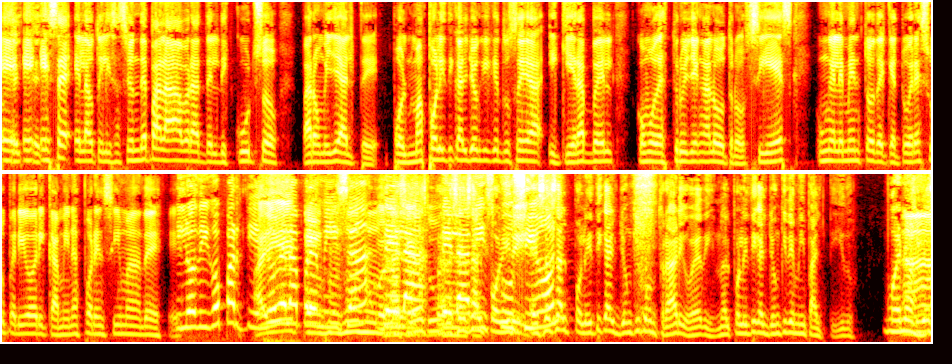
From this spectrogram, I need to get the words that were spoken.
eh, el- eh, el- esa, la utilización de palabras, del discurso para humillarte, por más political junkie que tú seas y quieras ver cómo destruyen al otro, si es un elemento de que tú eres superior y caminas por encima de... Y lo digo partiendo Ahí de la premisa de la, es- de ese la es el politi- discusión. Ese es el political junkie contrario, Eddie, no el political junkie de mi partido. Bueno, Si yo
